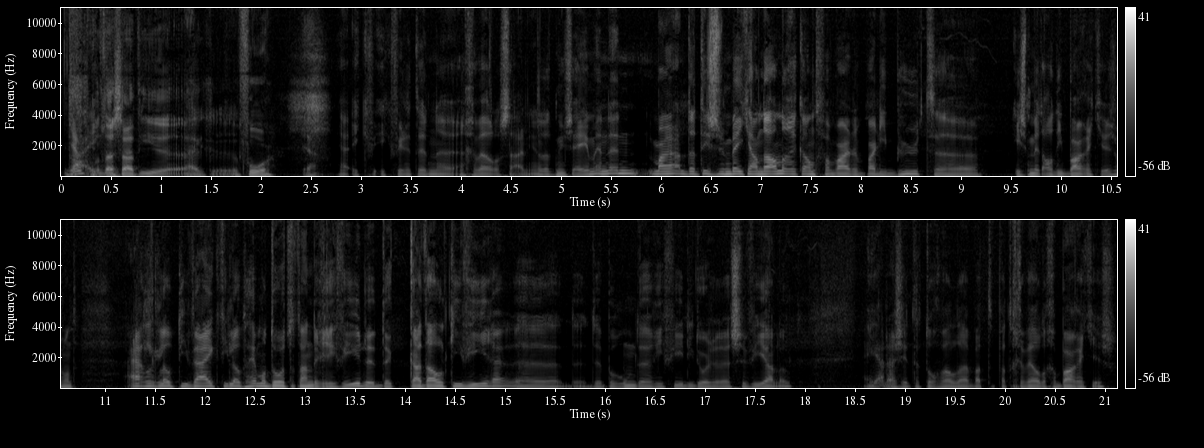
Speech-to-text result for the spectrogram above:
Ja, Want daar staat hij eigenlijk voor. Ja, ja ik, ik vind het een, een geweldig stadion, dat museum. En, en, maar dat is een beetje aan de andere kant van waar, de, waar die buurt uh, is met al die barretjes. Want eigenlijk loopt die wijk die loopt helemaal door tot aan de rivier, de, de Cadalquivier, hè, de, de, de, beroemde rivier die door Sevilla loopt. En ja, daar zitten toch wel uh, wat, wat geweldige barretjes.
